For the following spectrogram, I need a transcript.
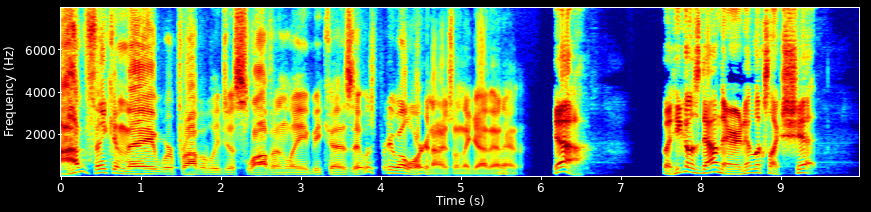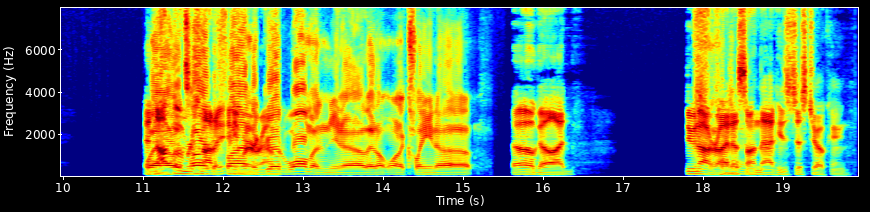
I'm thinking they were probably just slovenly because it was pretty well organized when they got in it. Yeah. But he goes down there and it looks like shit. And Not well, it's Boomer's hard not to find a around. good woman. You know, they don't want to clean up. Oh, God. Do not write us on that. He's just joking.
